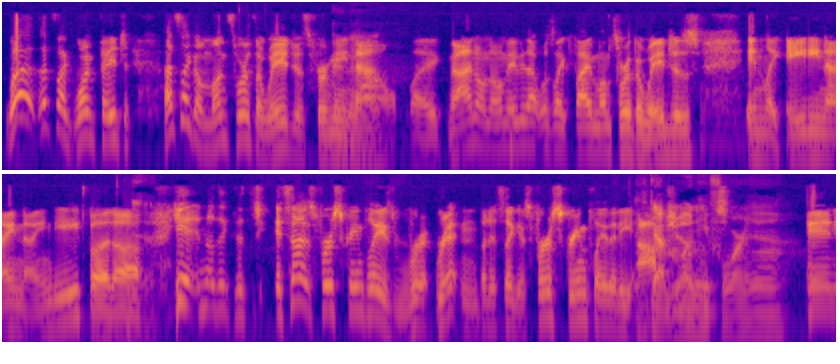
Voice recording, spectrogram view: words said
what? That's like one page. That's like a month's worth of wages for me now. Like I don't know, maybe that was like five months worth of wages in like 89, 90. But uh, Yeah. yeah, no, like it's, it's not his first screenplay he's wri- written, but it's like his first screenplay that he He's got money for. Yeah. And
